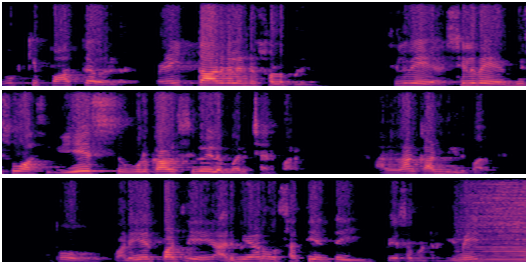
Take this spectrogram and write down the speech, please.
நோக்கி பார்த்தவர்கள் பிழைத்தார்கள் என்று சொல்லப்படுகிறது சிலுவையை சிலுவையை விசுவாசிங்க. ஏசு உங்களுக்காக சிலுவையில மறிச்சா பாருங்க. அதைதான் காண்பிக்குது பாருங்க. அப்போ பழைய ஏற்பாட்டிலே அருமையான ஒரு சத்தியத்தை பேசப்பட்டிருக்கு. Amen.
